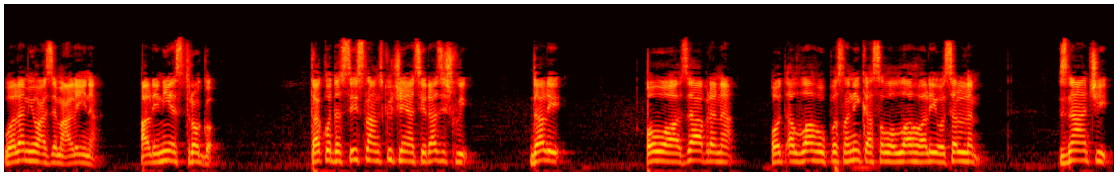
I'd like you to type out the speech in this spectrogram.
walam ju'azem alina, ali nije strogo. Tako da se islamski učenjaci razišli, da li ovo zabrana od Allahu poslanika sallallahu alaihi wa sallam, znači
